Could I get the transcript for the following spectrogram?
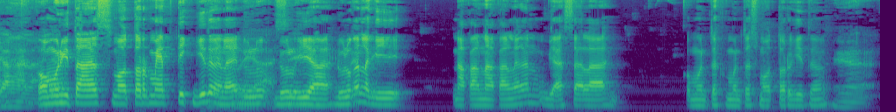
jangan lah komunitas motor metik gitu kan ya. Oh, dulu iya, dulu iya. Dulu kan lagi nakal-nakalnya kan biasa lah. Komunitas-komunitas motor gitu. Ya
